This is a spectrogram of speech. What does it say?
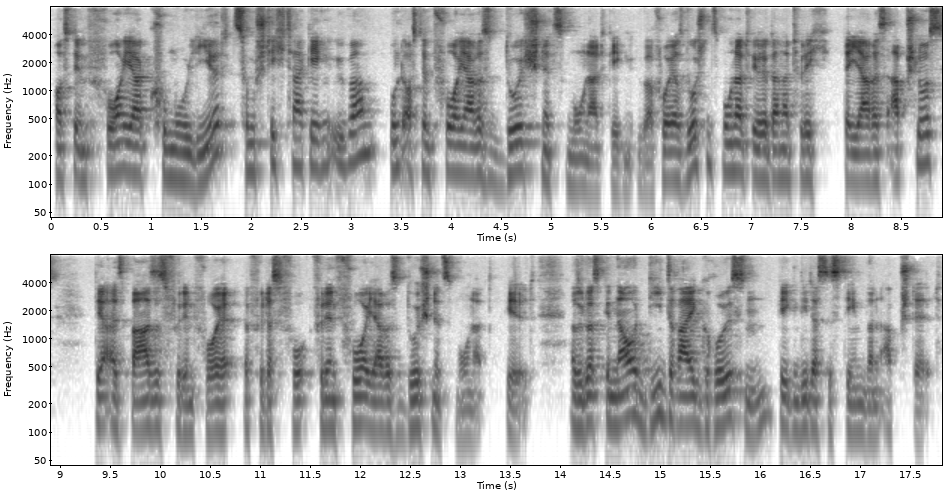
aus dem Vorjahr kumuliert zum Stichtag gegenüber und aus dem Vorjahresdurchschnittsmonat gegenüber. Vorjahresdurchschnittsmonat wäre dann natürlich der Jahresabschluss, der als Basis für den, Vor für das, für den Vorjahresdurchschnittsmonat gilt. Also du hast genau die drei Größen, gegen die das System dann abstellt.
